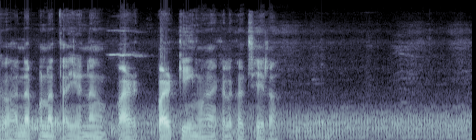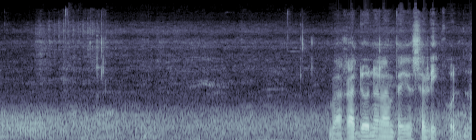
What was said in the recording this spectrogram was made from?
So hanap muna tayo ng park, parking mga kalakatsero. Baka doon na lang tayo sa likod no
